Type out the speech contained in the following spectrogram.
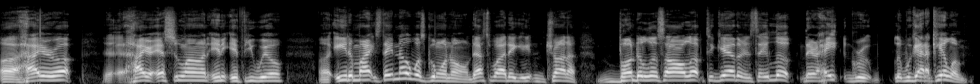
uh higher up, uh, higher echelon, if you will, uh, Edomites. They know what's going on. That's why they're trying to bundle us all up together and say, "Look, they're a hate group. We got to kill them."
